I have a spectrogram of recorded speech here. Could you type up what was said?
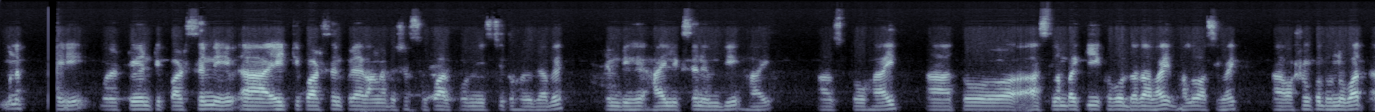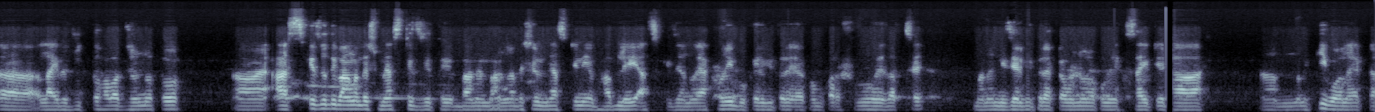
মানে মানে টোয়েন্টি পার্সেন্টই এইটি পার্সেন্ট প্রায় বাংলাদেশের সুপার ফোর নিশ্চিত হয়ে যাবে। এমডি হাই লিখছেন এমডি হাই তো হাই তো আসলাম ভাই, কি খবর দাদা ভাই? ভালো আছি ভাই। অসংখ্য ধন্যবাদ লাইভে যুক্ত হওয়ার জন্য। তো আজকে যদি বাংলাদেশ ম্যাচটি জেতে মানে বাংলাদেশের ম্যাচটি নিয়ে ভাবলেই আজকে যেন এখনই বুকের ভিতরে এরকম করা শুরু হয়ে যাচ্ছে। মানে নিজের ভিতরে একটা অন্যরকম এক্সাইটেড মানে কি বলে একটা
